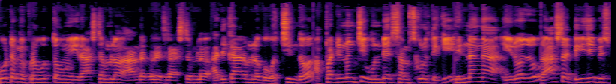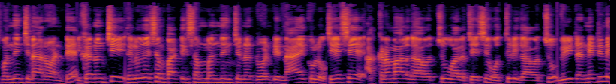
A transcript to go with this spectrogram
కూటమి ప్రభుత్వం ఈ రాష్ట్రంలో ఆంధ్రప్రదేశ్ రాష్ట్రంలో అధికారంలోకి వచ్చిందో అప్పటి నుంచి ఉండే సంస్కృతికి భిన్నంగా ఈ రోజు రాష్ట్ర డీజీపీ స్పందించినారు అంటే ఇక నుంచి తెలుగుదేశం పార్టీకి సంబంధించి సంబంధించినటువంటి నాయకులు చేసే అక్రమాలు కావచ్చు వాళ్ళు చేసే ఒత్తిడి కావచ్చు వీటన్నిటిని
